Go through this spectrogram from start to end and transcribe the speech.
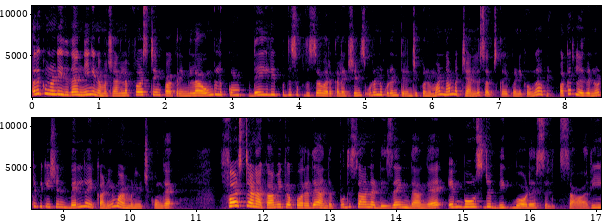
அதுக்கு முன்னாடி இதுதான். நீங்கள் நம்ம சேனலில் ஃபர்ஸ்ட் டைம் பார்க்குறீங்களா உங்களுக்கும் டெய்லி புதுசு புதுசாக வர கலெக்ஷன்ஸ் உடனுக்குடன் தெரிஞ்சுக்கணுமா? நம்ம சேனலை சப்ஸ்கிரைப் பண்ணிக்கோங்க. அப்படி பக்கத்தில் இருக்கிற நோட்டிஃபிகேஷன் பெல் ஐக்கானையும் ஆன் பண்ணி வச்சுக்கோங்க. ஃபர்ஸ்ட்டாக நான் காமிக்க போகிறது அந்த புதுசான டிசைன் தாங்க embossed big border silk saree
